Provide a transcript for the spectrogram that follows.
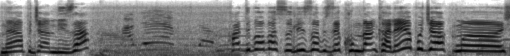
Ne yapacaksın Liza? Kale yapacağım. Hadi babası Liza bize kumdan kale yapacakmış.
